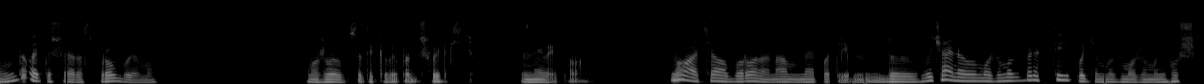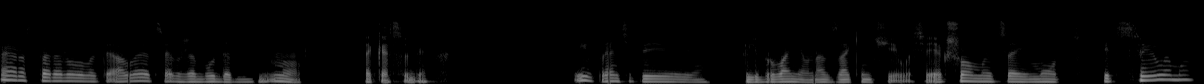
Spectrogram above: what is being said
ну, давайте ще раз спробуємо. Можливо, все-таки випаде швидкість. Не випала. Ну, а ця оборона нам не потрібна. Звичайно, ми можемо зберегти, потім ми зможемо його ще раз переролити, але це вже буде, ну, таке собі. І, в принципі, калібрування у нас закінчилося. Якщо ми цей мод підсилимо,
